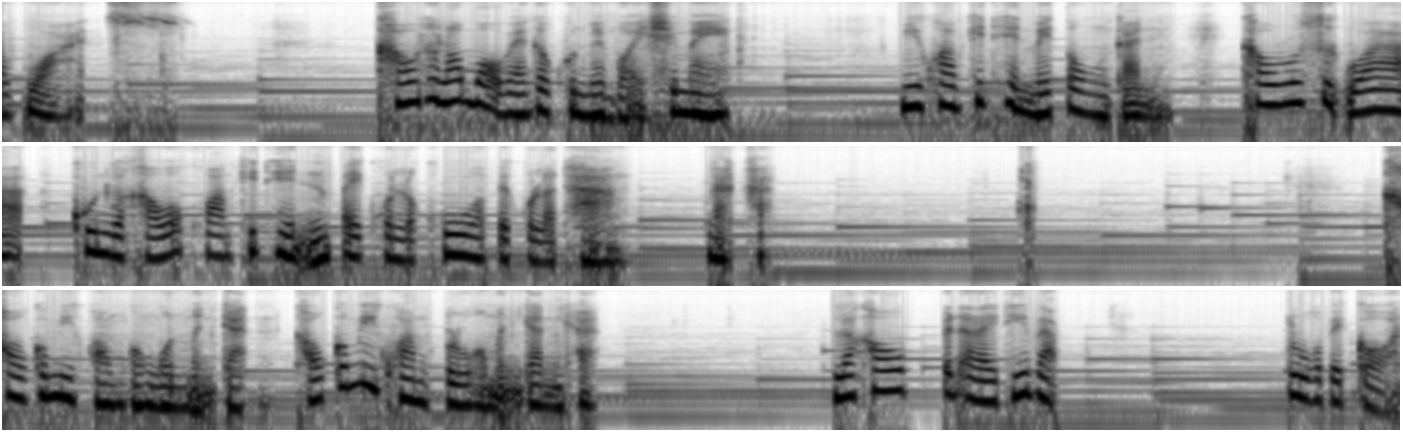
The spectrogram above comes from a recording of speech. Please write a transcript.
of Wands เขาทะเลาะเบาะแวงกับคุณบ่อยๆใช่ไหม มีความคิดเห็นไม่ตรงกัน เขารู้สึกว่าคุณกับเขาว่าความคิดเห็นไปคนละขั้วไปคนละทางนะคะ เขาก็มีความกังวลเหมือนกัน เขาก็มีความกลัวเหมือนกันค่ะ แล้วเขาเป็นอะไรที่แบบกลัวไปก่อน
